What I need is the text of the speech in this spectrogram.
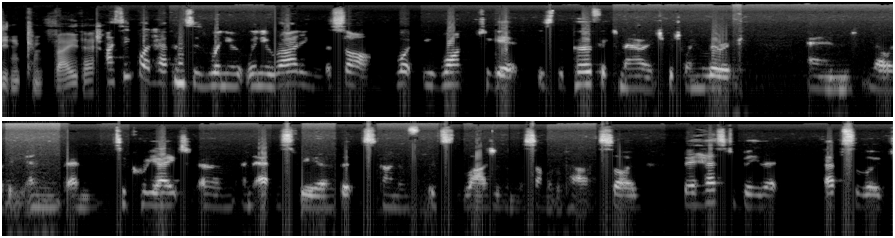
didn't convey that? I think what happens is when you when you're writing a song, what you want to get is the perfect marriage between lyric and melody, and and to create um, an atmosphere that's kind of it's larger than the sum of the parts. So there has to be that absolute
